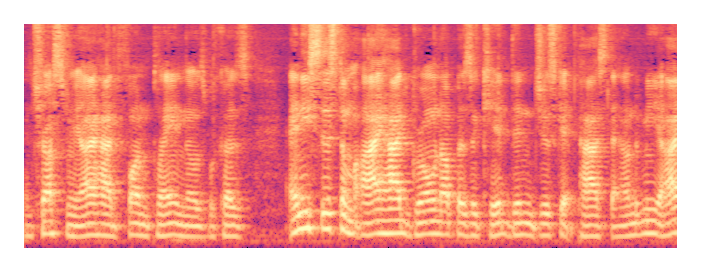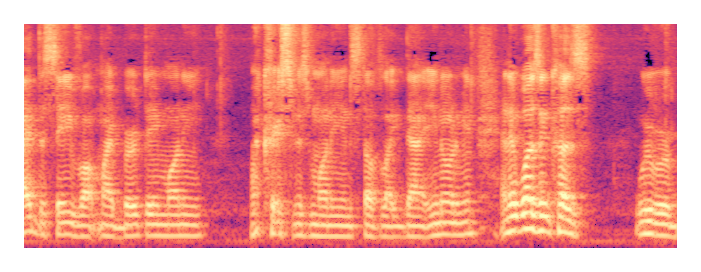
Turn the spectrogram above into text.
And trust me, I had fun playing those because any system I had grown up as a kid didn't just get passed down to me. I had to save up my birthday money, my Christmas money, and stuff like that. You know what I mean? And it wasn't because we were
